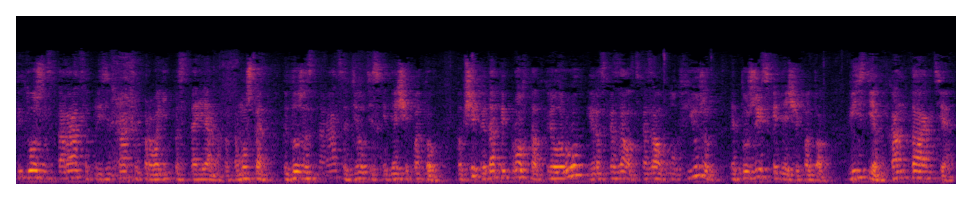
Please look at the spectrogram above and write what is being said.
ты должен стараться презентацию проводить постоянно, потому что ты должен стараться делать исходящий поток. Вообще, когда ты просто открыл рот и рассказал, сказал Cloud Fusion, это уже исходящий поток. Везде, ВКонтакте,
